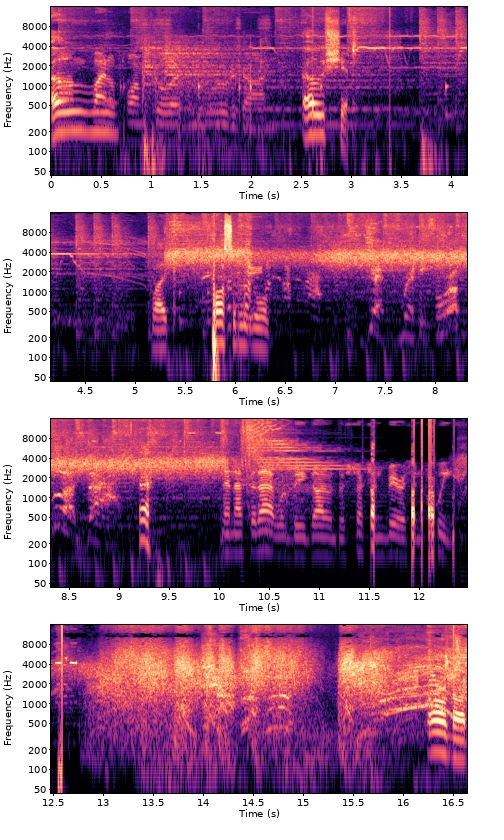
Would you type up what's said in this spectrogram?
oh, um, Final Form Cooler, Rudigon. oh shit. Like possibly all. Get ready for a bloodbath! Then after that would be God of Destruction, Beerus, and Tweet. Oh god.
